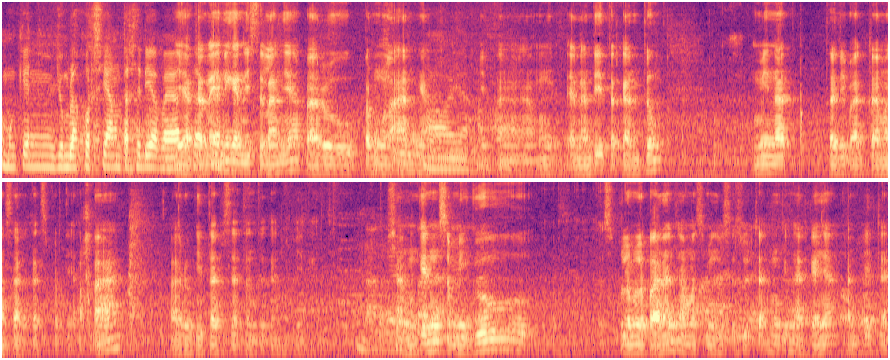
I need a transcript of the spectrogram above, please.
mungkin jumlah kursi yang tersedia pak ya? Ya karena ini kan istilahnya baru permulaan kan oh, ya. kita ya nanti tergantung minat daripada masyarakat seperti apa baru kita bisa tentukan Nah, mungkin seminggu sebelum lebaran sama seminggu sesudah mungkin harganya akan beda.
